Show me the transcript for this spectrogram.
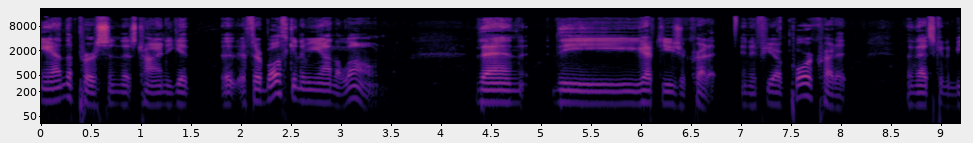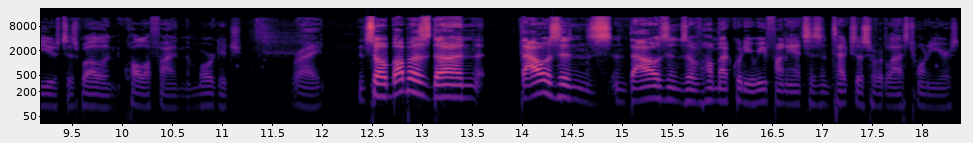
and the person that's trying to get, uh, if they're both going to be on the loan, then the you have to use your credit. And if you have poor credit, then that's going to be used as well in qualifying the mortgage. Right. And so Bubba's done thousands and thousands of home equity refinances in Texas over the last 20 years.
